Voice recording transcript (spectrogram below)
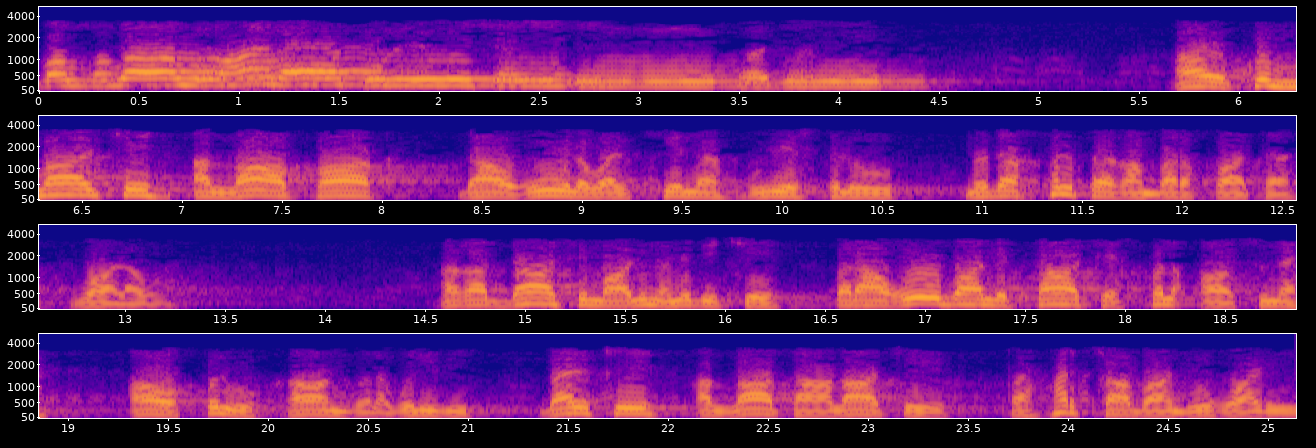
والله على كل شيء قدير او کوم مال چې الله پاک دا غول ولکینه ویستلو نو د خپل پیغمبر خواته واړوه هغه داسې مالونه نه دي چې پر هغو باندې تاسې خپل آسونه او خپل وخان غلولي وي بلکې الله تعالی چې په هر چا باندې غواړي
